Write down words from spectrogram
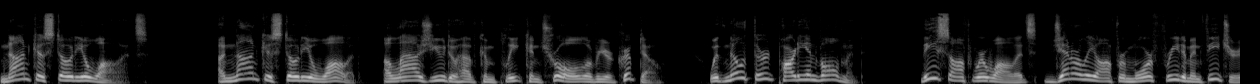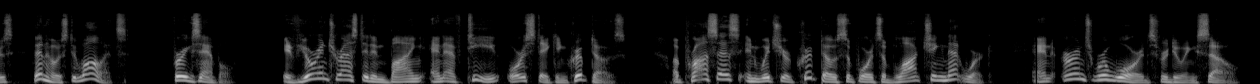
Non-custodial wallets. A non-custodial wallet allows you to have complete control over your crypto, with no third-party involvement. These software wallets generally offer more freedom and features than hosted wallets. For example, if you're interested in buying NFT or staking cryptos, a process in which your crypto supports a blockchain network and earns rewards for doing so.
